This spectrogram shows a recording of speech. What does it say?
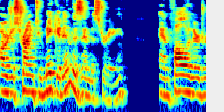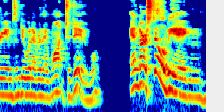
are just trying to make it in this industry and follow their dreams and do whatever they want to do and are still being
